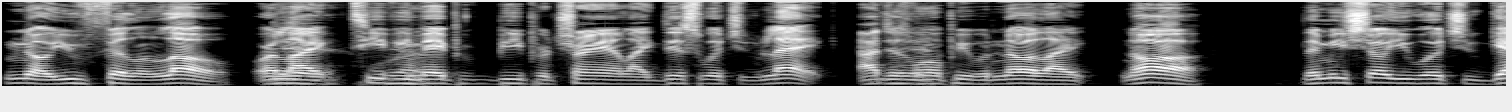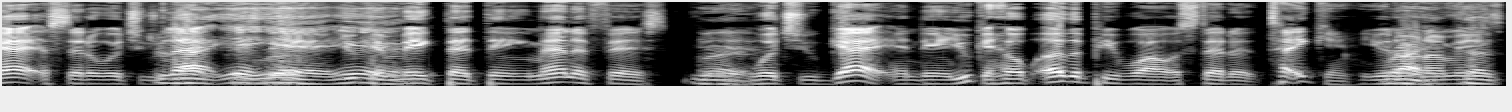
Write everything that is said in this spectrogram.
you know you feeling low or Yeah, like TV right. may p- be portraying like this what you lack. I just Yeah. want people to know like no, let me show you what you got instead of what you You lack. yeah, yeah, you yeah. can make that thing manifest Right. what you got, and then you can help other people out instead of taking. You know what I mean? Because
